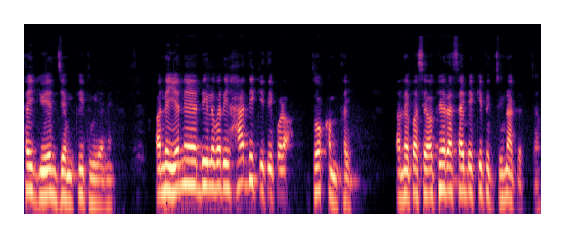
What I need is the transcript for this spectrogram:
થઈ ગયો એને જેમ કીધું એને. અને એને ડિલિવરી હાદી કીધી, પણ જોખમ થઈ. અને પછી અઘેરા સાહેબે કીધું કે જુનાગઢ જાઓ.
